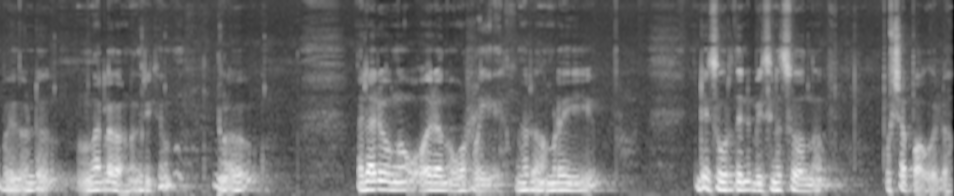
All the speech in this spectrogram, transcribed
അപ്പോൾ ഇതുകൊണ്ട് നല്ലതാണ് ഇതിരിക്കും എല്ലാവരും അങ്ങ് ഓരോന്ന് ഓർഡർ ചെയ്യുക എന്നിട്ട് നമ്മുടെ ഈ എന്റെ സുഹൃത്തിന്റെ ബിസിനസ് ഒന്ന് പുഷപ്പ് ആകുമല്ലോ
